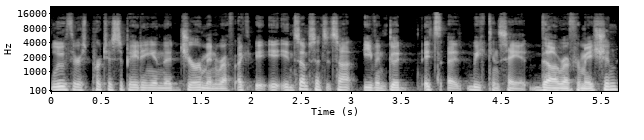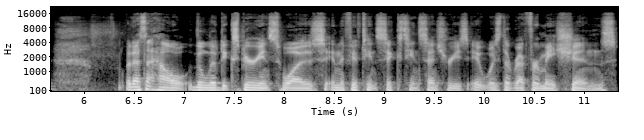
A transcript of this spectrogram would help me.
Luther's participating in the German ref. Like, in some sense, it's not even good. It's uh, we can say it the Reformation, but that's not how the lived experience was in the 15th, 16th centuries. It was the Reformations,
